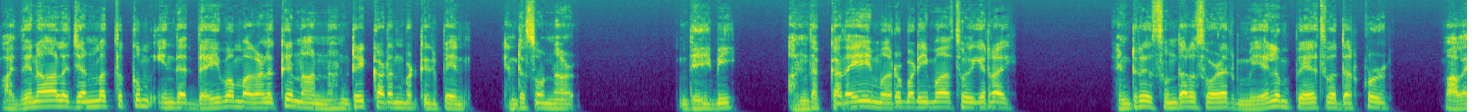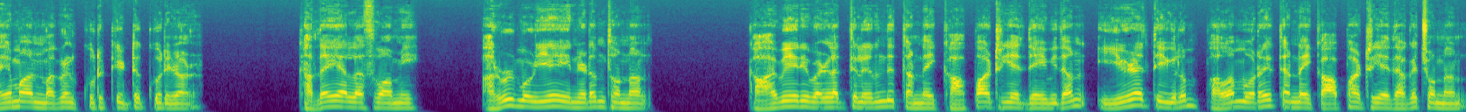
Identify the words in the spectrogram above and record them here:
பதினாலு ஜென்மத்துக்கும் இந்த தெய்வ மகளுக்கு நான் நன்றி கடன்பட்டிருப்பேன் என்று சொன்னாள். தேவி அந்த கதையை மறுபடியுமா சொல்கிறாய்? என்று சுந்தர சோழர் மேலும் பேசுவதற்குள் மலையமான் மகள் குறுக்கிட்டு கூறினாள். கதை அல்ல சுவாமி. அருள்மொழியே என்னிடம் சொன்னான். காவேரி வெள்ளத்திலிருந்து தன்னை காப்பாற்றிய தேவிதான் ஈழத்தீவிலும் பலமுறை தன்னை காப்பாற்றியதாக சொன்னான்.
